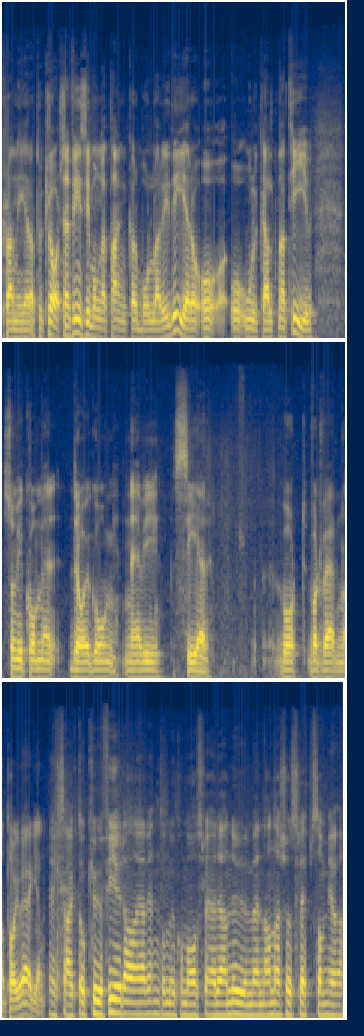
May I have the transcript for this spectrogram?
planerat och klart. Sen finns det ju många tankar bollar idéer och, och, och olika alternativ som vi kommer dra igång när vi ser vart, vart världen har tagit vägen. Exakt, och Q4, jag vet inte om du kommer avslöja det nu, men annars så släpps de ju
